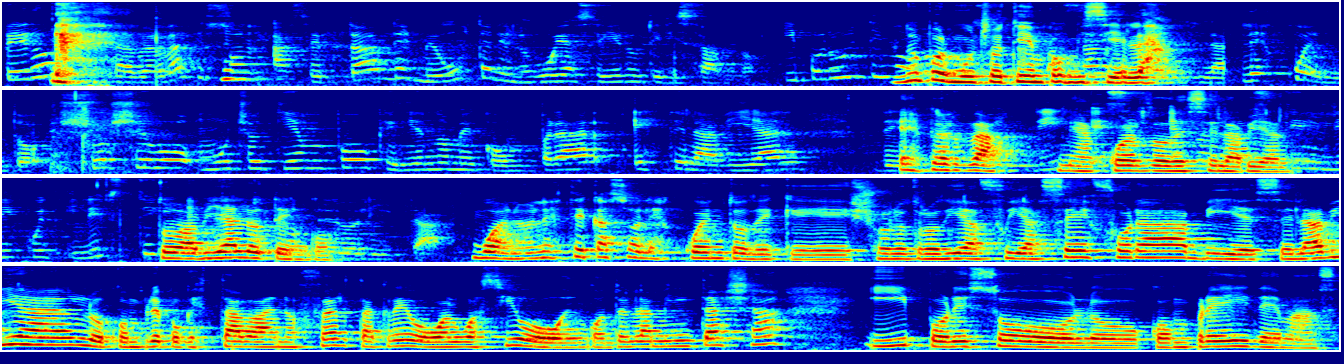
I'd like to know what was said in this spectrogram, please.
Pero la verdad que son aceptables, me gustan y los voy a seguir utilizando. Y por último, No por mucho tiempo, mi pasar ciela. a la- Les cuento, yo llevo mucho tiempo queriéndome comprar este labial Es verdad, me acuerdo de ese labial. Todavía lo tengo. Bueno, en este caso les cuento de que yo el otro día fui a Sephora, vi ese labial, lo compré porque estaba en oferta, creo, o algo así, o encontré la mini talla y por eso lo compré y demás.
